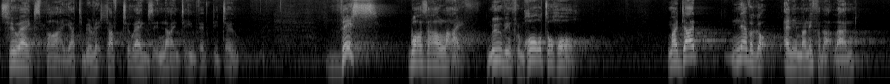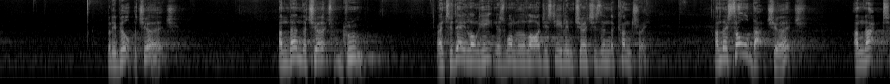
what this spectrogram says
Two eggs, by. You had to be rich to have two eggs in 1952. This was our life, moving from hall to hall. My dad never got any money for that land. But he built the church, and then the church grew. And today, Long Eaton is one of the largest Elim churches in the country. And they sold that church, and that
